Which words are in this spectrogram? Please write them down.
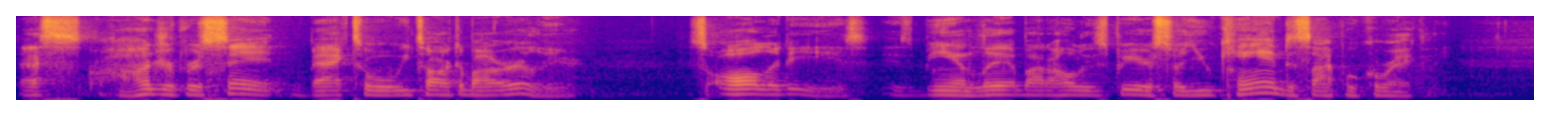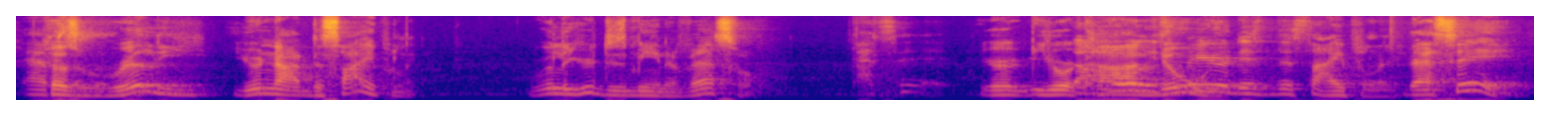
That's 100% back to what we talked about earlier. It's all it is, is being led by the Holy Spirit so you can disciple correctly. Because really, you're not discipling. Really, you're just being a vessel. That's it. You're, you're The a Holy conduit. Spirit is discipling. That's it.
